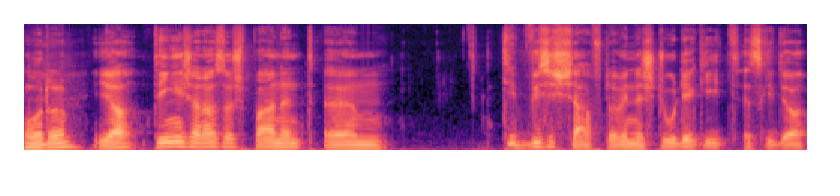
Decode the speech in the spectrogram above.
oder? Ja, Ding ist auch noch so spannend. Ähm, die Wissenschaftler, wenn es eine Studie gibt, es gibt ja,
